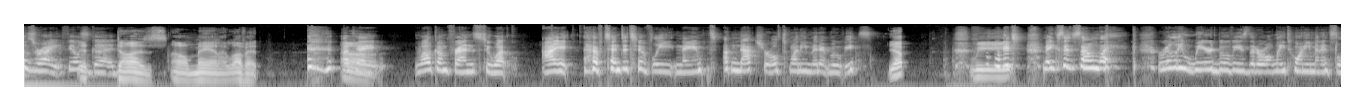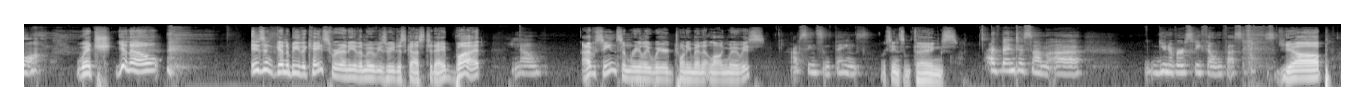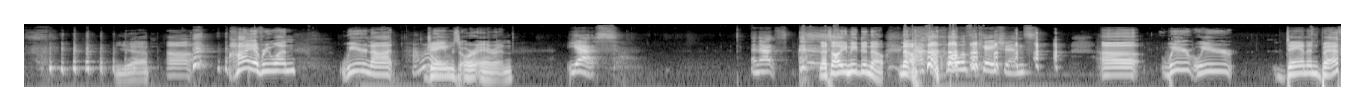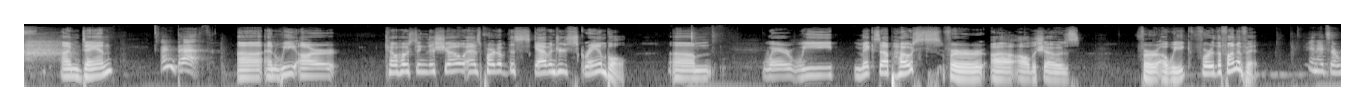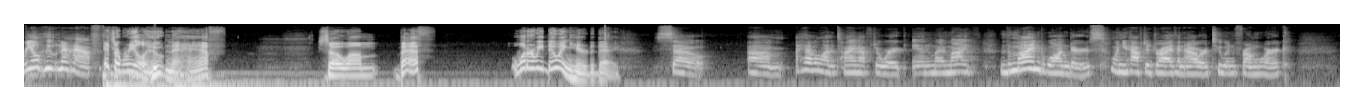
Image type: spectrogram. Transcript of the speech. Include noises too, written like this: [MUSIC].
feels right. Feels it good. does. Oh man, I love it. [LAUGHS] Okay, um, welcome friends to what I have [LAUGHS] tentatively named unnatural 20 minute movies, Yep. [LAUGHS] We which makes it sound like really weird movies that are only 20 minutes long. which, you know, isn't going to be the case for any of the movies we discussed today, but No, I've seen some really weird 20 minute long movies. I've seen some things. I've seen some things. I've been to some uh university film festivals. [LAUGHS] Yup. [LAUGHS] yep. Uh, hi, everyone. We're not Hi. James or Aaron. Yes. And that's [LAUGHS] That's all you need to know. No. that's the qualifications. Uh, we're we're Dan and Beth. I'm Dan, I'm Beth. uh, and we are co-hosting this show as part of the Scavengers Scramble, um, where we mix up hosts for uh, all the shows for a week for the fun of it. And it's a real hoot and a half. It's a real hoot and a half. So, um, Beth, what are we doing here today? So, um, I have a lot of time after work, and my mind, the mind wanders when you have to drive an hour to and from work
